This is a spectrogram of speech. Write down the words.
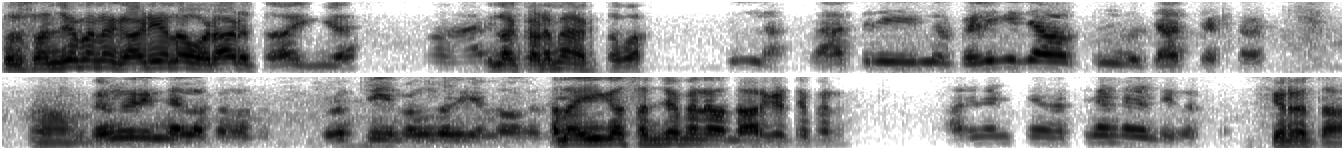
ಸಂಜೆ ಮೇಲೆ ಗಾಡಿ ಎಲ್ಲ ಓಡಾಡುತ್ತಾ ಹಿಂಗೆ? ಇಲ್ಲ ಕಡಿಮೆ ಆಗ್ತಾವ? ಇಲ್ಲ ರಾತ್ರಿ ಇಲ್ಲ ಬೆಳಿಗ್ಗೆ ಜಾವ ಜಾಸ್ತಿ ಆಗ್ತವೆ. ಬೆಂಗಳೂರಿಂದ ಎಲ್ಲ ಬರೋದು. ಉಡುಪಿ ಮಂಗಳೂರಿಗೆಲ್ಲ ಹೋಗೋದು. ಅಲ್ಲ ಈಗ ಸಂಜೆ ಮೇಲೆ ಒಂದ್ ಆರು ಗಂಟೆ ಮೇಲೆ? ಆರು ಗಂಟೆ ಹತ್ತು ಗಂಟೆ ಗಂಟೆ ಇರುತ್ತೆ? ಇರುತ್ತಾ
